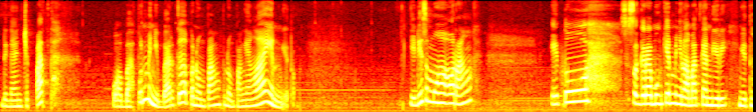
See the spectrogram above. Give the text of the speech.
dengan cepat wabah pun menyebar ke penumpang-penumpang yang lain gitu. Jadi semua orang itu sesegera mungkin menyelamatkan diri gitu.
